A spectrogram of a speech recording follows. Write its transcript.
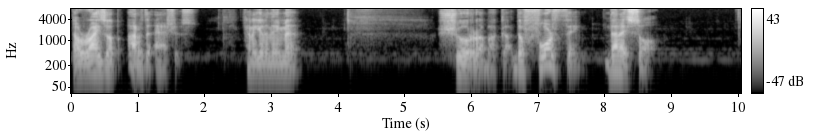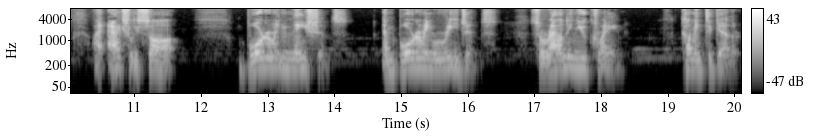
that will rise up out of the ashes. Can I get an amen? Shurabaka. The fourth thing that I saw, I actually saw bordering nations and bordering regions surrounding Ukraine coming together.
